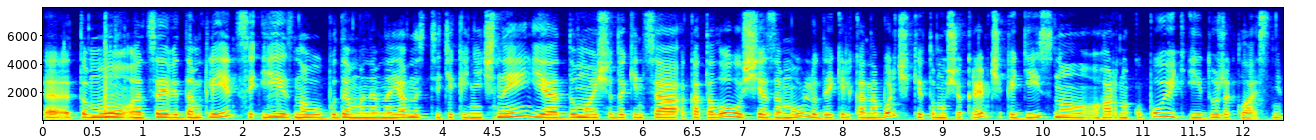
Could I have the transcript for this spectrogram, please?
Е, Тому е, це віддам клієнтці і знову буде в мене в наявності тільки нічний. Я думаю, що до кінця каталогу ще замовлю декілька наборчиків, тому що кремчики дійсно гарно купують і дуже класні.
